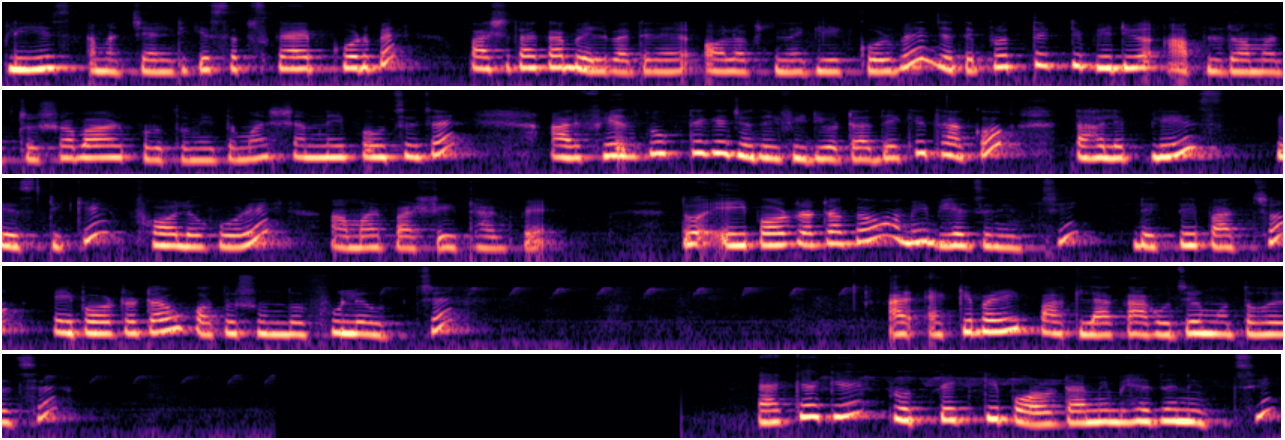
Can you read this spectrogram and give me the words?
প্লিজ আমার চ্যানেলটিকে সাবস্ক্রাইব করবে। পাশে থাকা বেল বাটনের অল অপশানে ক্লিক করবে, যাতে প্রত্যেকটি ভিডিও আপলোড মাত্র সবার প্রথমে তোমার সামনেই পৌঁছে যায়। আর ফেসবুক থেকে যদি ভিডিওটা দেখে থাকো, তাহলে প্লিজ পেজটিকে ফলো করে আমার পাশেই থাকবে। তো এই পরোটাটাকেও আমি ভেজে নিচ্ছি। দেখতেই পাচ্ছ, এই পরোটাটাও কত সুন্দর ফুলে উঠছে। আর একেবারেই পাতলা কাগজের মতো হয়েছে। একে একে প্রত্যেকটি পরোটা আমি ভেজে নিচ্ছি।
